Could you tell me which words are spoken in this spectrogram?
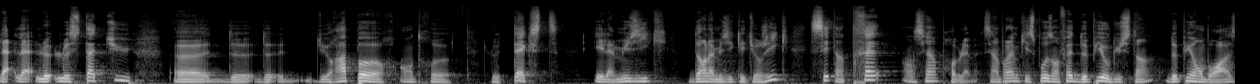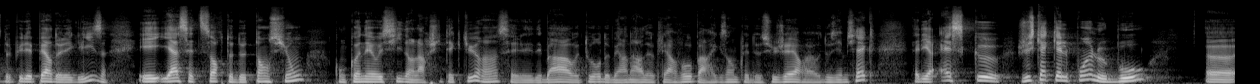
le, statut du rapport entre le texte et la musique dans la musique liturgique, c'est un très ancien problème. C'est un problème qui se pose en fait depuis Augustin, depuis Ambroise, depuis les pères de l'Église, et il y a cette sorte de tension qu'on connaît aussi dans l'architecture, hein, c'est les débats autour de Bernard de Clairvaux par exemple et de Sugère euh, au XIIe siècle, c'est-à-dire est-ce que jusqu'à quel point le beau euh,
